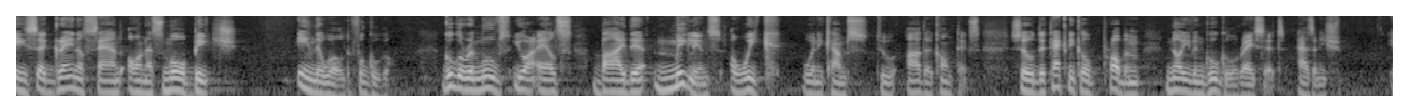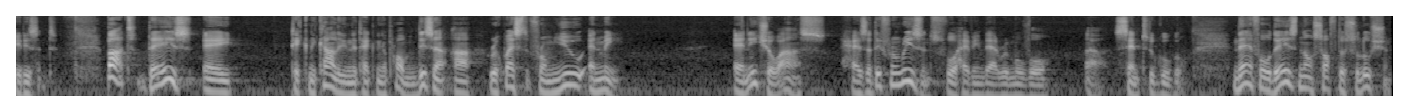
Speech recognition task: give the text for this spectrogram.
It's a grain of sand on a small beach in the world for Google. Google removes URLs by the millions a week when it comes to other contexts. So the technical problem, not even Google raised it as an issue. It isn't. But there is a technicality in the technical problem. These are a request from you and me. And each of us has a different reasons for having that removal uh, sent to Google. Therefore, there is no software solution.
